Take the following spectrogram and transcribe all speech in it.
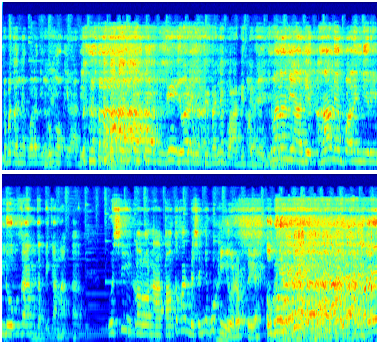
coba tanya gua lagi, gua mau kira Adit. Gimana, gimana? Ceritanya gua Adit ya. Oke, gimana nih Adit? Hal yang paling dirindukan ketika Natal? Gue sih kalau Natal tuh kan biasanya gue ke Europe tuh ya. Oke. Oke.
